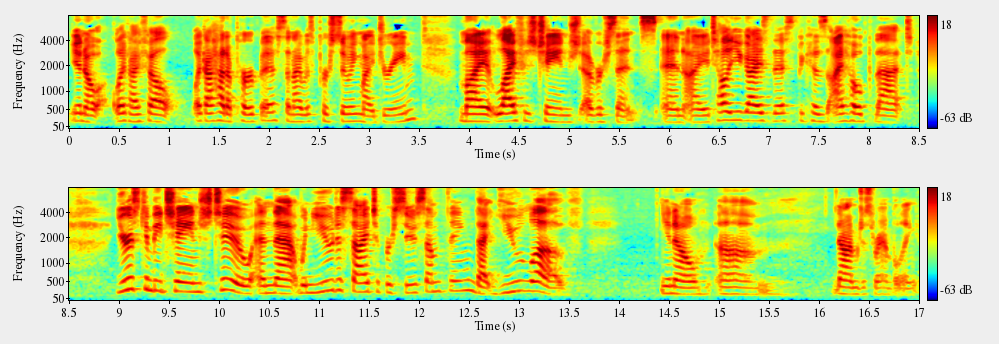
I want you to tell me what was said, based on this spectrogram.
you know, like I felt like I had a purpose and I was pursuing my dream, my life has changed ever since. And I tell you guys this because I hope that yours can be changed too and that when you decide to pursue something that you love you know um, now i'm just rambling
